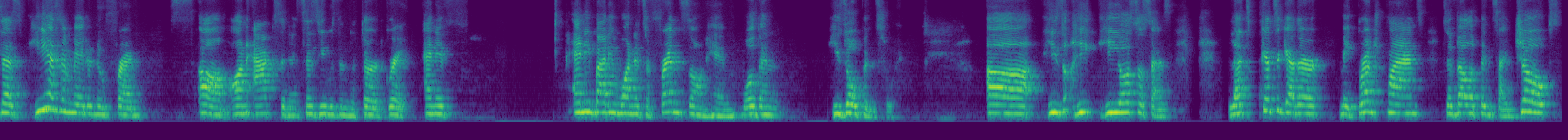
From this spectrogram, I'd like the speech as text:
says he hasn't made a new friend um, on accident since he was in the third grade. And if anybody wanted to friend zone him, well, then he's open to it. Uh, he's, he, he also says, let's get together, make brunch plans, develop inside jokes,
